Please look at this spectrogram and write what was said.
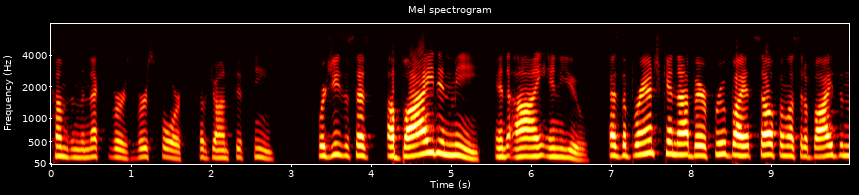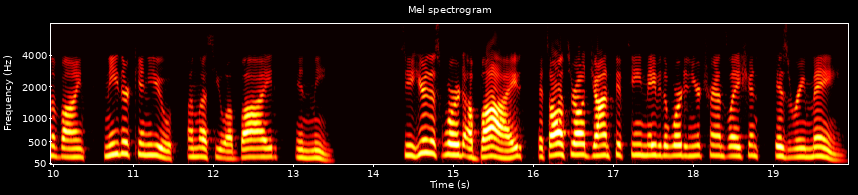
comes in the next verse, verse 4 of John 15, where Jesus says, Abide in me, and I in you. As the branch cannot bear fruit by itself unless it abides in the vine, neither can you unless you abide in me. So you hear this word abide. It's all throughout John 15. Maybe the word in your translation is remain.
